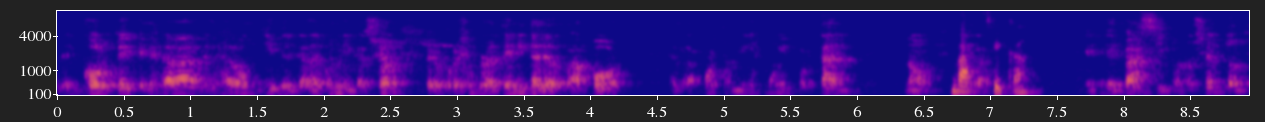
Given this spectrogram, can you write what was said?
del, corte que les daba, les daba un tip del canal de comunicación, pero por ejemplo la técnica del rapport, el rapport también es muy importante, ¿no? Básica. Es, básico, ¿no es cierto?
